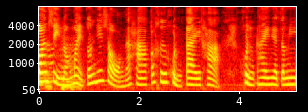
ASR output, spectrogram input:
บอลสีน้องใหม่ต้นที่สองนะคะ ก็คือขุนไกรค่ะขุนไกรเนี่ยจะมี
